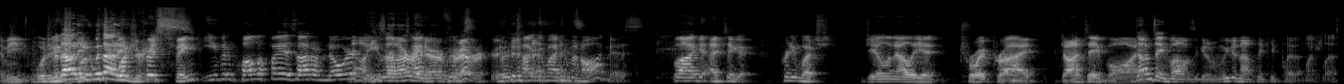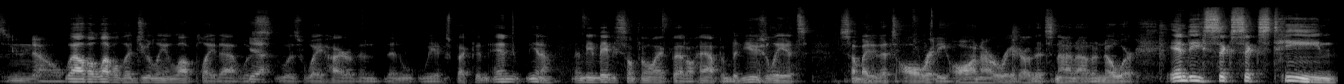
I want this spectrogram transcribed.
I mean, would Without- would, without would. Chris Finke even qualify as out of nowhere? No, he's we on our talking- radar we forever. We were talking about him in August. Well, I, I take it pretty much Jalen Elliott, Troy Pride, Donte Vaughn. Donte Vaughn was a good one? We did not think he'd play that much last year. No. well, the level that Julian Love played at was Yeah. was way higher than than we expected, and you know, I mean, maybe something like that'll happen, but usually it's somebody that's already on our radar that's not out of nowhere. Indy six sixteen.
